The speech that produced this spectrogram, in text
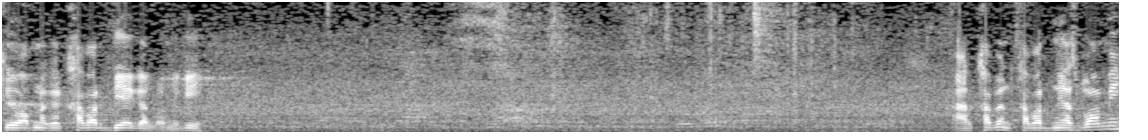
কেউ আপনাকে খাবার দিয়ে গেল নাকি? আর খাবেন, খাবার নিয়ে আসব আমি।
